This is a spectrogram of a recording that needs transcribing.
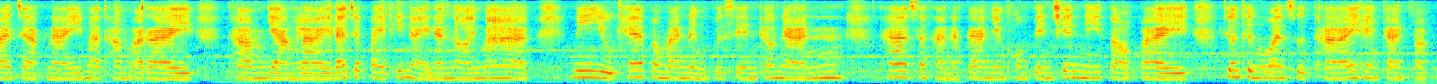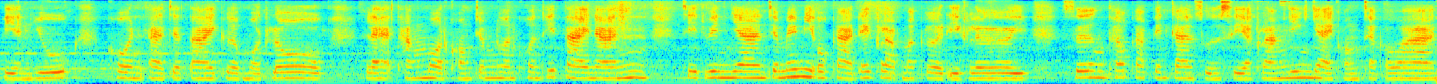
มาจากไหนมาทำอะไรทำอย่างไรและจะไปที่ไหนนั้นน้อยมาก มีอยู่แค่ประมาณ 1%เท่านั้น ถ้าสถานการณ์ยังคงเป็นเช่นนี้ต่อไป จนถึงวันสุดท้ายแห่งการปรับเปลี่ยนยุค คนอาจจะตายเกือบหมดโลก และทั้งหมดของจำนวนคนที่ตายนั้น จิตวิญญาณจะไม่มีโอกาสได้กลับมาเกิดอีกเลย ซึ่งเท่ากับเป็นการสูญเสียครั้งยิ่งใหญ่ของจักรวาล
